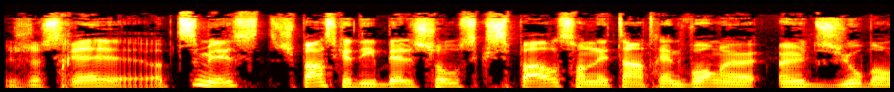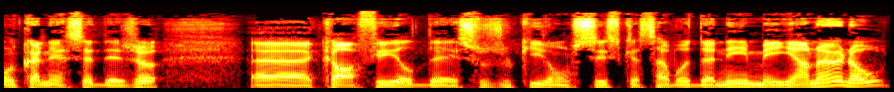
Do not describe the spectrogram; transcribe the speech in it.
je serais euh, optimiste. Je pense qu'il y a des belles choses qui se passent. On est en train de voir un, duo, bon, on le connaissait déjà, euh, Caulfield et Suzuki, on sait ce que ça va donner, mais il y en a un autre,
